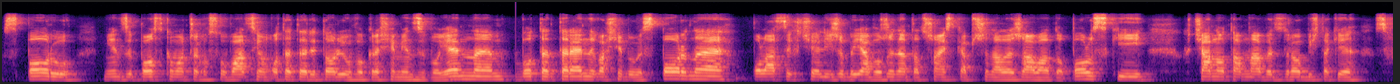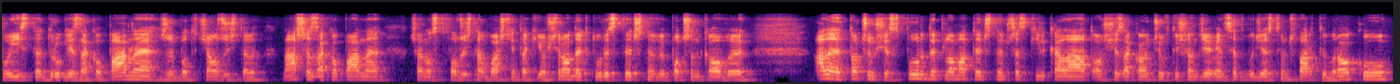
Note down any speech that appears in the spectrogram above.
sporu między Polską a Czechosłowacją o te terytorium w okresie międzywojennym, bo te tereny właśnie były sporne. Polacy chcieli, żeby Jaworzyna Tatrzańska przynależała do Polski. Chciano tam nawet zrobić takie swoiste drugie zakopane, żeby odciążyć te nasze zakopane. Chciano stworzyć tam właśnie taki ośrodek turystyczny, wypoczynkowy ale toczył się spór dyplomatyczny przez kilka lat. On się zakończył w 1924 roku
